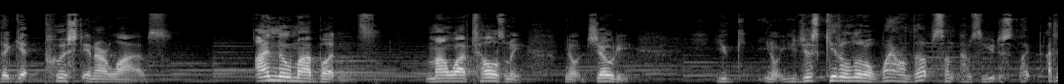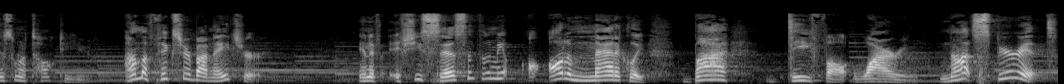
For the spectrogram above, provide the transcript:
that get pushed in our lives. I know my buttons. My wife tells me, you know, Jody, you you know, you just get a little wound up sometimes. So you just like, I just want to talk to you. I'm a fixer by nature. And if, if she says something to me, automatically, by default wiring, not spirit.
